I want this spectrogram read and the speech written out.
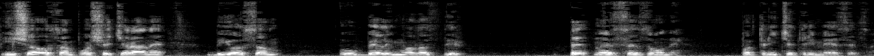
išao sam po šećerane bio sam u Beli manastir 15 sezone po 3-4 meseca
